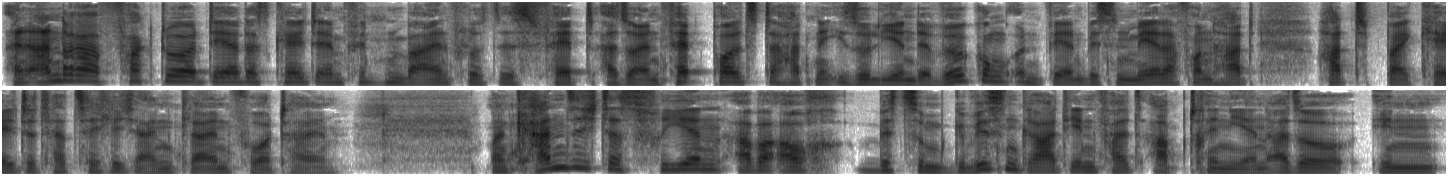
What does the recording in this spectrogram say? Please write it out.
Ein anderer Faktor, der das Kälteempfinden beeinflusst, ist Fett. Also ein Fettpolster hat eine isolierende Wirkung und wer ein bisschen mehr davon hat, hat bei Kälte tatsächlich einen kleinen Vorteil. Man kann sich das Frieren aber auch bis zum gewissen Grad jedenfalls abtrainieren. Also in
